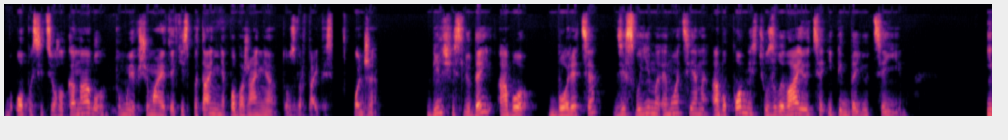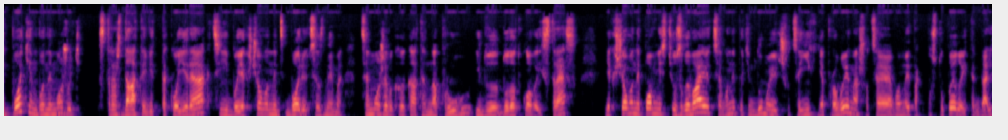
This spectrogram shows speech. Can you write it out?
в описі цього каналу. Тому, якщо маєте якісь питання, побажання, то звертайтеся. Отже, більшість людей або борються зі своїми емоціями, або повністю зливаються і піддаються їм. І потім вони можуть страждати від такої реакції, бо якщо вони борються з ними, це може викликати напругу і додатковий стрес. Якщо вони повністю зливаються, вони потім думають, що це їхня провина, що це вони так поступили і так далі.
